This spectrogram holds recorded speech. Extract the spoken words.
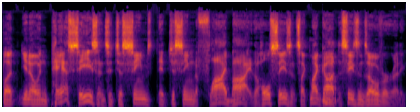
But you know, in past seasons, it just seems it just seemed to fly by the whole season. It's like, my God, the season's over already.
